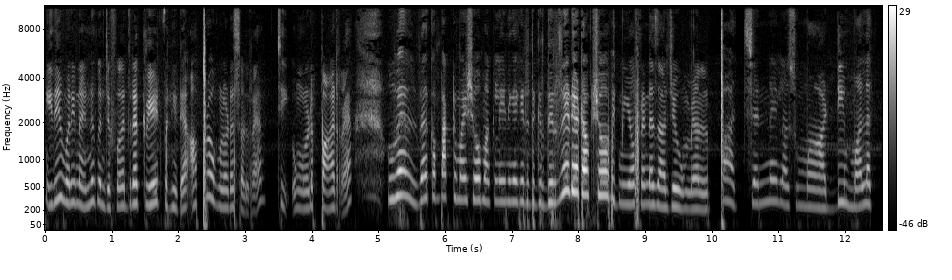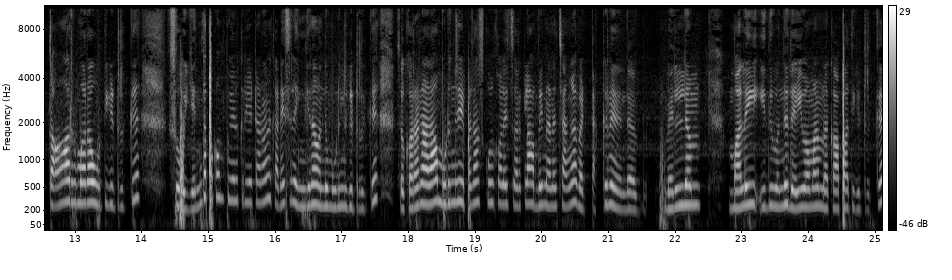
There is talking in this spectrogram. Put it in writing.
இதே மாதிரி நான் இன்னும் கொஞ்சம் ஃபர்தராக க்ரியேட் பண்ணிவிட்டேன் அப்புறம் உங்களோட சொல்கிறேன் சி உங்களோட பாடுறேன். Well welcome back to my show மக்களே. நீங்கள் கேட்டுட்டு radio talk show with me your friend RJ உண்மையால் பா சென்னையில் சும்மா அடி மழை தாறுமாறாக ஊற்றிக்கிட்டு இருக்கு. ஸோ எந்த பக்கம் புயல் கிரியேட் ஆனாலும் கடைசியில் இங்கே தான் வந்து முடிஞ்சுக்கிட்டு இருக்கு. ஸோ கொரோனாலாம் முடிஞ்சு இப்போ தான் ஸ்கூல் காலேஜ் திறக்கலாம் அப்படின்னு நினச்சாங்க. பட் டக்குன்னு இந்த வெள்ளம் மலை இது வந்து தெய்வமாக நம்மளை காப்பாற்றிக்கிட்டு இருக்கு.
